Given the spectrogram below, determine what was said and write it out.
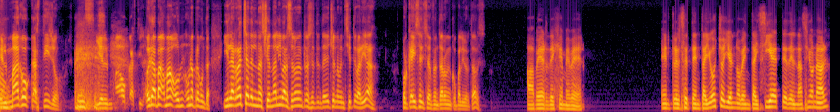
El mago Castillo. Y el mago Castillo. Oiga, una pregunta. ¿Y la racha del Nacional y Barcelona entre el 78 y el 97 varía? Porque ahí se, se enfrentaron en Copa Libertadores. A ver, déjeme ver. Entre el 78 y el 97 del Nacional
